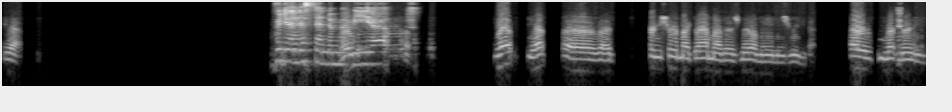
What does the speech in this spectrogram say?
Yeah. Would you understand the Maria? Yep, yep. Uh, pretty sure my grandmother's middle name is Rita. M- Marie.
